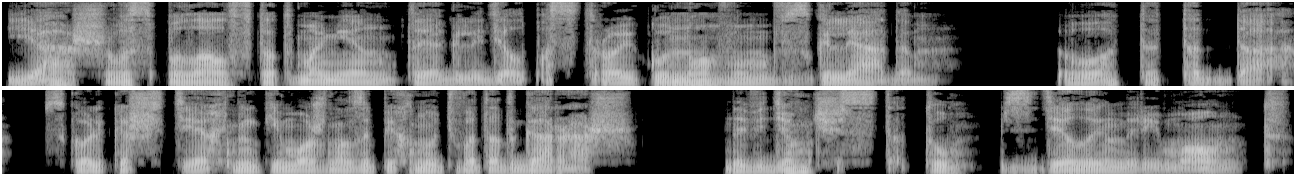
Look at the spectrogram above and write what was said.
Я аж воспылал в тот момент и оглядел постройку новым взглядом. Вот это да! Сколько ж техники можно запихнуть в этот гараж? наведем чистоту, сделаем ремонт».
